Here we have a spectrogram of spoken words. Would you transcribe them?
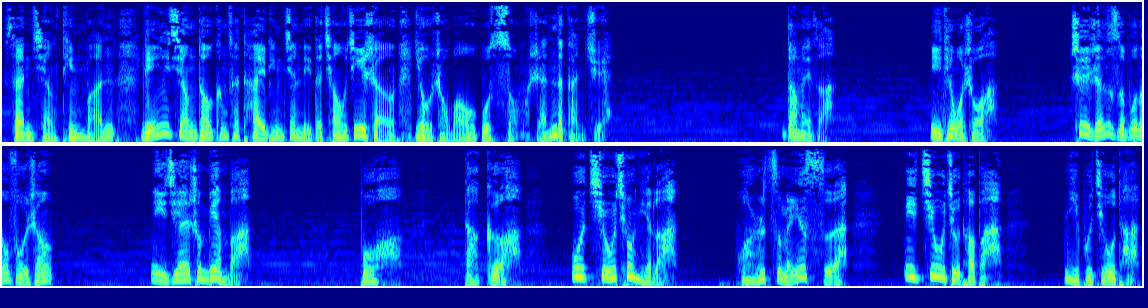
三强听完，联想到刚才太平间里的敲击声，有种毛骨悚然的感觉。大妹子，你听我说，这人死不能复生，你节哀顺变吧。不，大哥。我求求你了，我儿子没死，你救救他吧！你不救他，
